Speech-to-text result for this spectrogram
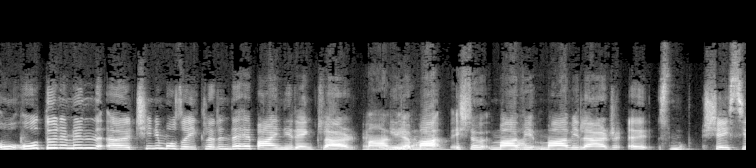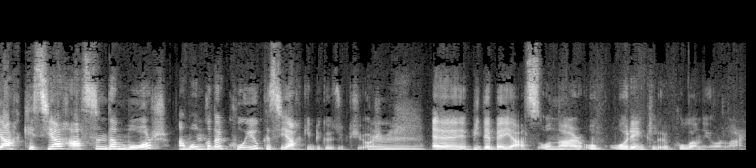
o, o dönemin e, Çin'i mozaiklerinde hep aynı renkler e, mavi, geliyor. Ma, işte mavi, mavi. maviler, e, şey siyah ki siyah aslında mor ama hmm. o kadar koyu ki siyah gibi gözüküyor. Hmm. E, bir de beyaz. Onlar o, o renkleri kullanıyorlar.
